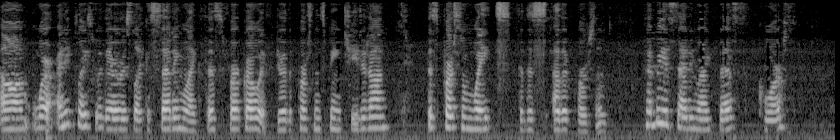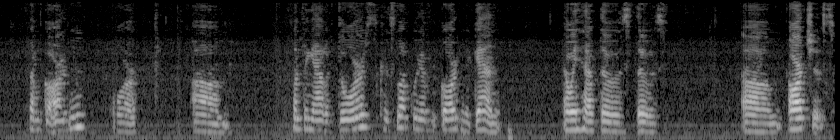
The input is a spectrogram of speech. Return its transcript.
um, where any place where there is like a setting like this, Virgo, if you're the person that's being cheated on, this person waits for this other person. Could be a setting like this, of course, some garden or um, something out of doors. Because look, we have a garden again, and we have those those um, arches.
